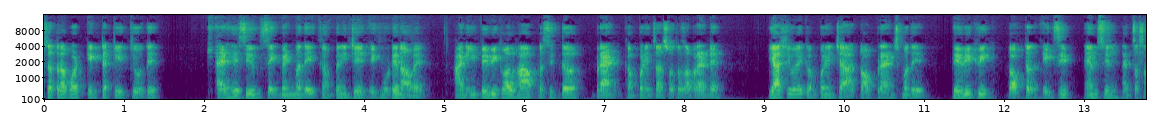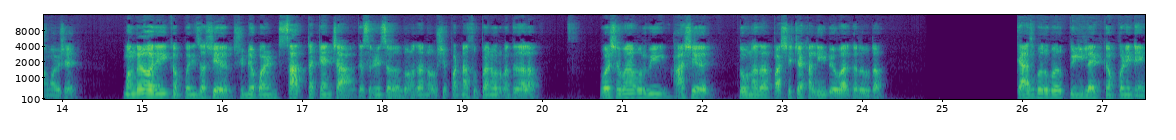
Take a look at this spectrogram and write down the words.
सतरा पॉईंट एक टक्के इतके होते. ॲडहेसिव्ह सेगमेंटमध्ये कंपनीचे एक मोठे नाव आहे आणि फेविकॉल हा प्रसिद्ध ब्रँड कंपनीचा स्वतःचा ब्रँड आहे. याशिवाय कंपनीच्या टॉप ब्रँड्समध्ये Fevikwik doctor Fixit M Seal यांचा समावेश आहे. मंगळवारी कंपनीचा शेअर शून्य पॉईंट सात टक्क्यांच्या घसरणीसह दोन हजार नऊशे पन्नास रुपयांवर बंद झाला. वर्षभरापूर्वी हा शेअर दोन हजार पाचशेच्या खाली व्यवहार करत होता. त्याचबरोबर पीडी लाइट कंपनीने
